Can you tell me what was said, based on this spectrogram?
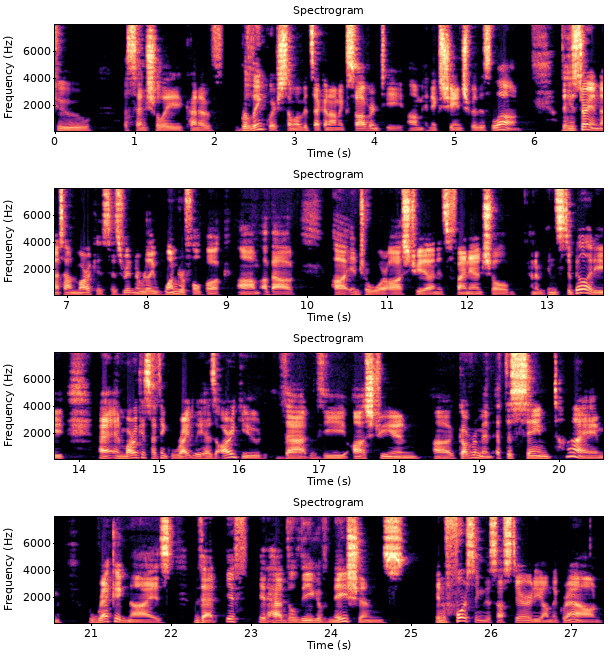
to essentially kind of relinquish some of its economic sovereignty um, in exchange for this loan. The historian Nathan Marcus has written a really wonderful book um, about uh, interwar Austria and its financial kind of instability. And, and, Marcus, I think, rightly has argued that the Austrian uh, government at the same time recognized that if it had the League of Nations enforcing this austerity on the ground,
